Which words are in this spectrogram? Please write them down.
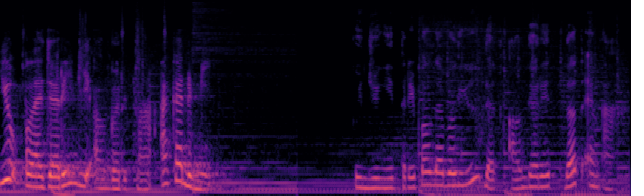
Yuk pelajari di Algoritma Academy. Kunjungi www.algorit.ma.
